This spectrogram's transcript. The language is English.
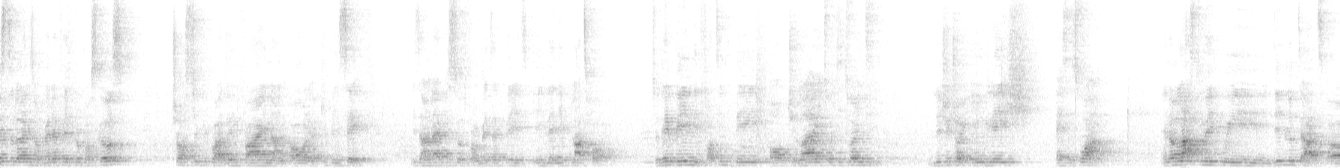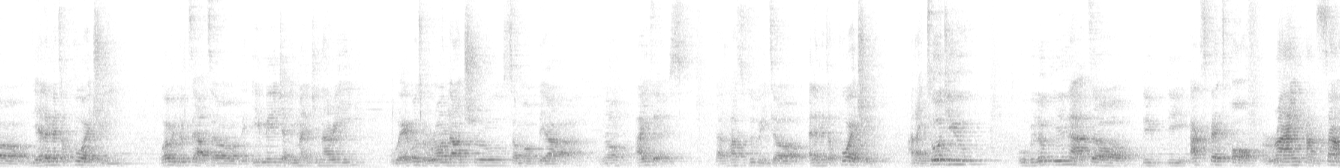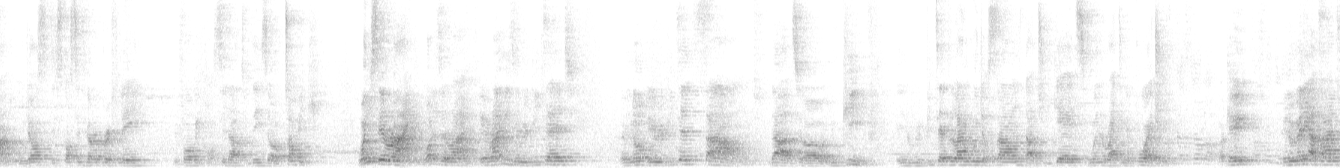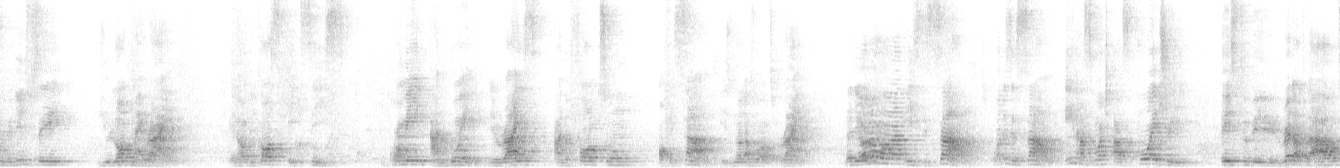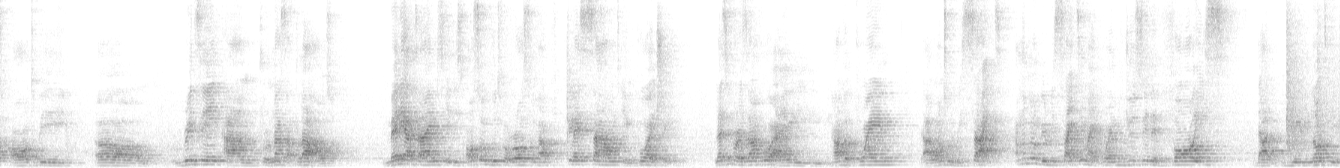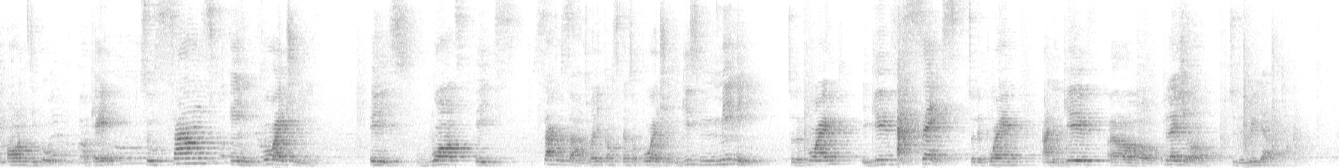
students of Better Faith Group of Schools. Trust you people are doing fine and all you're keeping safe. This is another episode from Better Faith e-learning platform. Today being the 14th day of July 2020, Literature English SS1. You know, last week we did look at uh, the element of poetry, where we looked at uh, the image and imaginary. We were able to run down through some of their, you know, items that has to do with uh, element of poetry. And I told you we'll be looking at uh, the, the aspect of rhyme and sound. We'll just discuss it very briefly before we consider today's uh, topic. When you say rhyme, what is a rhyme? A rhyme is a repeated, you know, a repeated sound that uh, you give, a repeated language of sounds that you get when writing a poetry. Okay? You know, many a times you begin to say, you love my rhyme, you know, because it is coming and going. The rise and the fall tone of a sound is known as what? Rhyme. Then the other one is the sound. What is a sound? In as much as poetry is to be read out loud or to be um, written and pronounced out loud, many a times it is also good for us to have clear sound in poetry. Let's say for example I have a poem that I want to recite. I'm not going to be reciting my poem using a voice that will not be audible. Okay? So sounds in poetry is what is sacrosanct when it comes to terms of poetry. It gives meaning to the poem, it gives sense to the poem, and it gives uh, pleasure to the reader.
